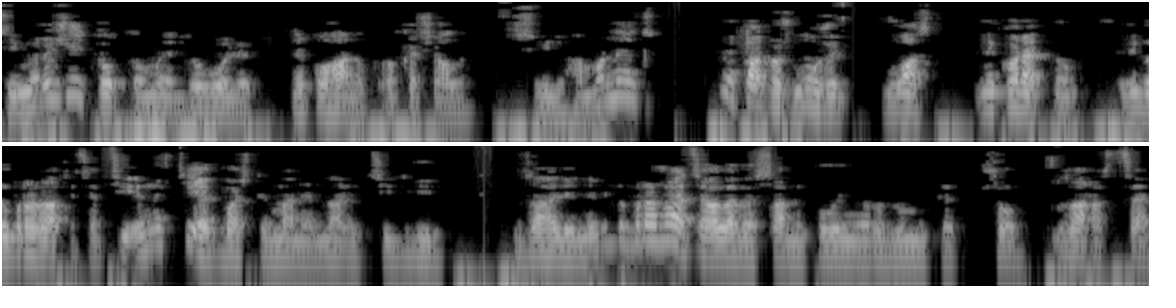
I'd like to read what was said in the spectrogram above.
цій мережі. Тобто ми доволі непогано прокачали свій гаманець. Ну, також можуть у вас некоректно відображатися ці NFT. Як бачите, в мене навіть ці дві взагалі не відображаються, але ви самі повинні розуміти, що зараз це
